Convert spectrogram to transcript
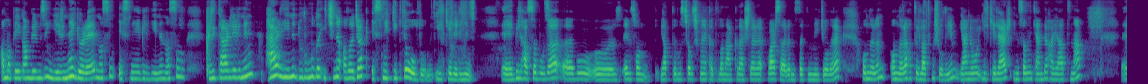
Ama peygamberimizin yerine göre nasıl esneyebildiğini, nasıl kriterlerinin her yeni durumu da içine alacak esneklikte olduğunu, ilkelerinin e, bilhassa burada e, bu e, en son yaptığımız çalışmaya katılan arkadaşlar varsa aranızda dinleyici olarak onların onlara hatırlatmış olayım. Yani o ilkeler insanın kendi hayatına e,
